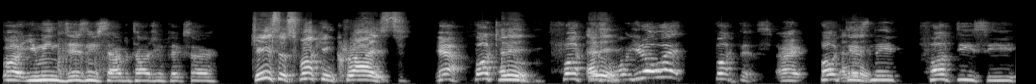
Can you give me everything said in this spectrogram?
What you mean Disney sabotaging Pixar? Jesus fucking Christ! Yeah, fuck Eddie. you. Fuck this. Eddie. world. You know what? Fuck this. All right. Fuck Eddie. Disney. Fuck DC.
